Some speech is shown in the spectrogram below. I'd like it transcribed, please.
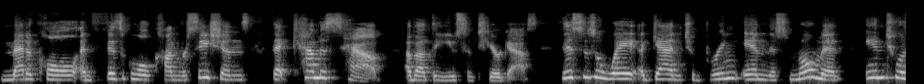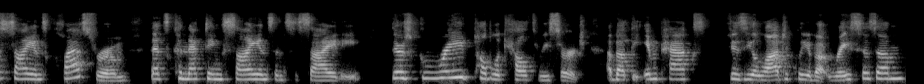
medical and physical conversations that chemists have about the use of tear gas? This is a way, again, to bring in this moment into a science classroom that's connecting science and society. There's great public health research about the impacts physiologically about racism.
